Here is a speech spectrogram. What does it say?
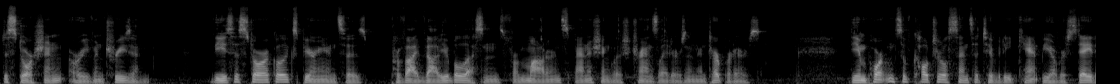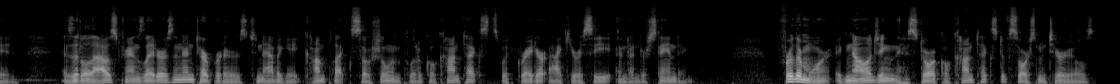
distortion, or even treason. These historical experiences provide valuable lessons for modern Spanish English translators and interpreters. The importance of cultural sensitivity can't be overstated, as it allows translators and interpreters to navigate complex social and political contexts with greater accuracy and understanding. Furthermore, acknowledging the historical context of source materials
